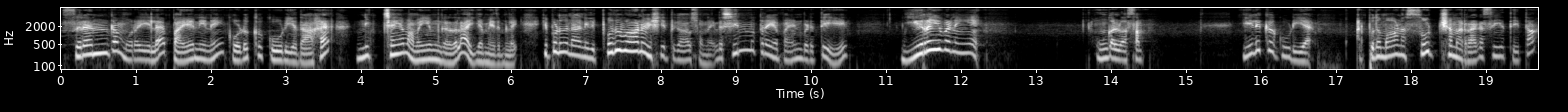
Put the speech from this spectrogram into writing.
சிறந்த முறையில் பயனினை கொடுக்கக்கூடியதாக நிச்சயம் அமையுங்கிறதுல ஐயம் எதுமில்லை இப்பொழுது நான் இது பொதுவான விஷயத்துக்காக சொன்னேன். இந்த ஷின்முத்திரையை பயன்படுத்தி இறைவனையே உங்கள் வசம் இழுக்கக்கூடிய அற்புதமான சூட்சம ரகசியத்தை தான்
